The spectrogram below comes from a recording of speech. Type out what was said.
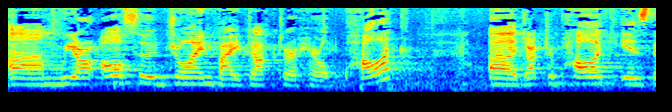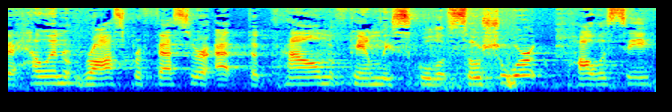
Um, we are also joined by Dr. Harold Pollack. Uh, Dr. Pollack is the Helen Ross Professor at the Crown Family School of Social Work, Policy,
